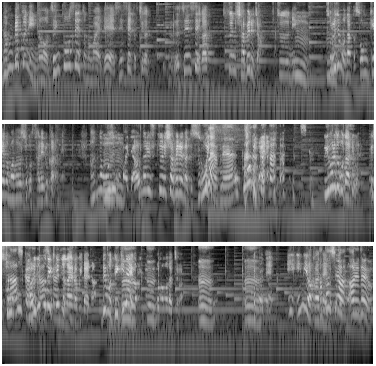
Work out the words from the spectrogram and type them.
何百人の全校生徒の前で先生たちが、先生が普通にしゃべるじゃん、普通に、うん、それでもなんか尊敬の眼差しとかされるからね。あんな大勢の前であんなに普通にしゃべるなんてすごい、うん、だよね。みたいな。言われたことあるよ。え、そう、あれでもできるんじゃないの？みたいな。でもできないわけ、うん、子供たちは。うん。うん、だからね、意味わかんない私はあれだよ。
